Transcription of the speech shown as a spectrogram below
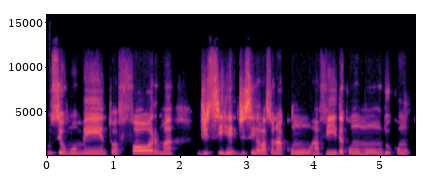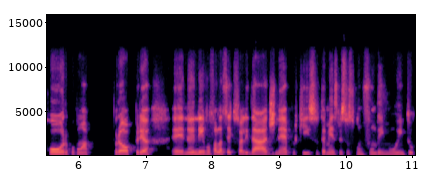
o seu momento, a forma de se, de se relacionar com a vida, com o mundo, com o corpo, com a própria, é, nem vou falar sexualidade, né? Porque isso também as pessoas confundem muito,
